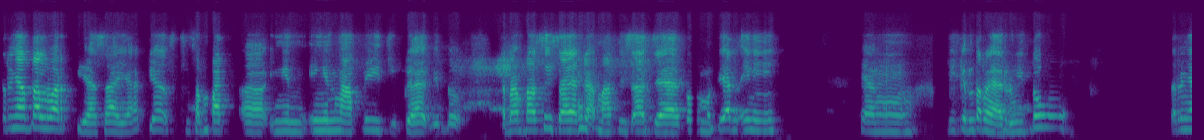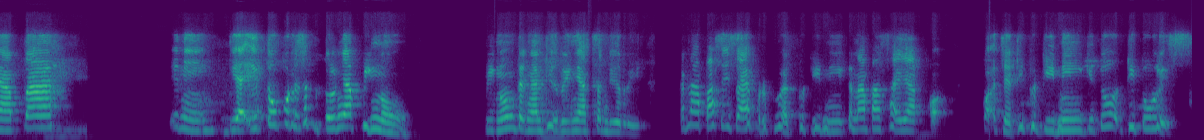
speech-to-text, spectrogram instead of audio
Ternyata luar biasa ya. Dia sempat uh, ingin ingin mati juga gitu. Kenapa sih saya nggak mati saja? Kemudian ini yang bikin terharu itu ternyata ini dia itu pun sebetulnya bingung. Bingung dengan dirinya sendiri. Kenapa sih saya berbuat begini? Kenapa saya kok kok jadi begini? Gitu ditulis.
